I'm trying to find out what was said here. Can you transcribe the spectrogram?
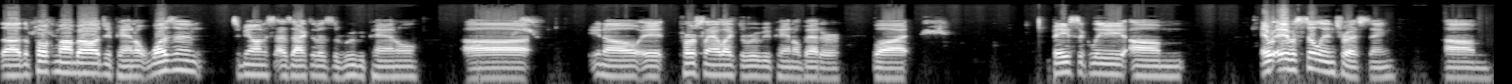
the the Pokemon biology panel wasn't, to be honest, as active as the RWBY panel. Uh, you know, it personally I like the RWBY panel better, but basically, um, it it was still interesting. Um,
